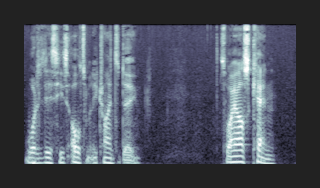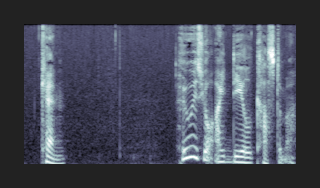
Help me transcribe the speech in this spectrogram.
what it is he's ultimately trying to do. So I asked Ken, Ken, who is your ideal customer?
